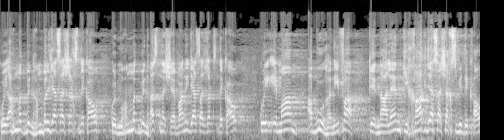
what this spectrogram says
कोई अहमद बिन हम्बल जैसा शख्स दिखाओ, कोई मोहम्मद बिन हसन शैबानी जैसा शख्स दिखाओ, कोई इमाम अबू हनीफा के नालैन की खाक जैसा शख्स भी दिखाओ।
